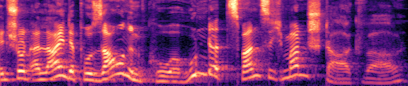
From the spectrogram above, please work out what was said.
wenn schon allein der Posaunenchor 120 Mann stark war.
